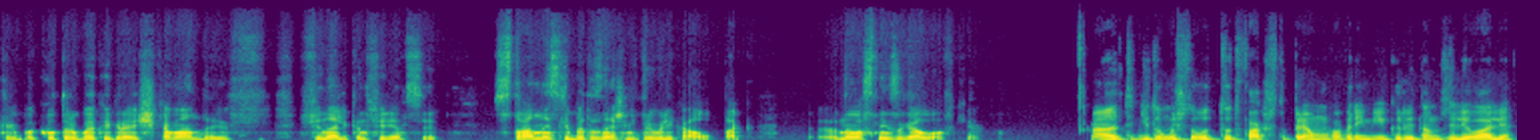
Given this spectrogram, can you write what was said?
как бы квотербека играющей команды в финале конференции. Странно, если бы это, знаешь, не привлекал так новостные заголовки. А ты не думаешь, что вот тот факт, что прямо во время игры там заливали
